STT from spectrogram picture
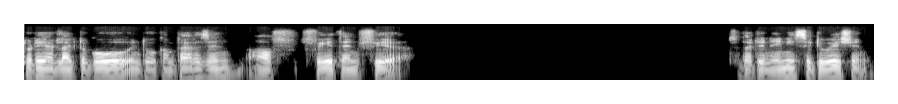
Today, I'd like to go into a comparison of faith and fear. So that in any situation,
